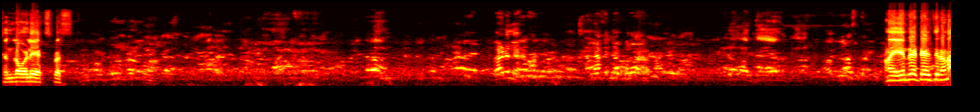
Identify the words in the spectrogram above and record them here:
ಚಂದ್ರವಳ್ಳಿ ಎಕ್ಸ್ಪ್ರೆಸ್. ಅಣ್ಣ, ಏನ್ ರೇಟ್ ಹೇಳ್ತೀರಣ್ಣ?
